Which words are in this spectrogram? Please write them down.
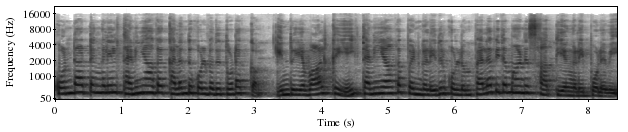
கொண்டாட்டங்களில் தனியாக கலந்து கொள்வது தொடக்கம். இன்றைய வாழ்க்கையை தனியாக பெண்கள் எதிர்கொள்ளும் பலவிதமான சாத்தியங்களைப் போலவே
